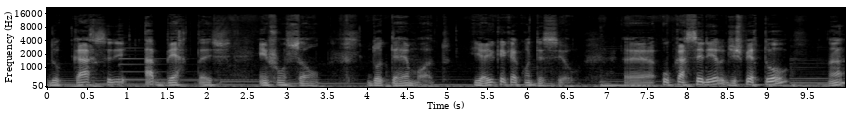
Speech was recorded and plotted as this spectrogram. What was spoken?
do cárcere abertas em função do terremoto. E aí o que, que aconteceu? É, o carcereiro despertou né,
